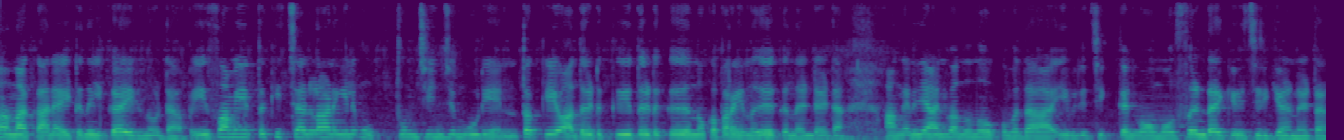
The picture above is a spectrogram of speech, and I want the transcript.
നന്നാക്കാനായിട്ട് നിൽക്കായിരുന്നു കേട്ടോ. അപ്പോൾ ഈ സമയത്ത് കിച്ചണിലാണെങ്കിൽ മുത്തും ചിഞ്ചും കൂടി എന്തൊക്കെയോ അതെടുക്ക് ഇതെടുക്ക് എന്നൊക്കെ പറയുന്നത് കേൾക്കുന്നുണ്ട് കേട്ടോ. അങ്ങനെ ഞാൻ വന്ന് നോക്കുമ്പോൾ ദാ ഇവർ ചിക്കൻ മോമോസ് ഉണ്ടാക്കി വെച്ചിരിക്കുകയാണ് കേട്ടോ.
